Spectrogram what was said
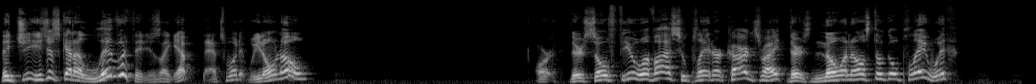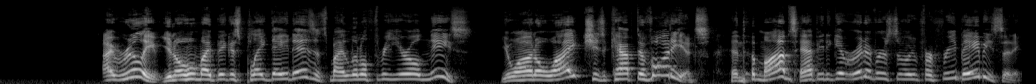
That you just got to live with it. It's like, yep, that's what it, we don't know. Or there's so few of us who played our cards right. There's no one else to go play with. I really, you know who my biggest play date is? It's my little three year old niece. You want to know why? She's a captive audience, and the mom's happy to get rid of her for free babysitting.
